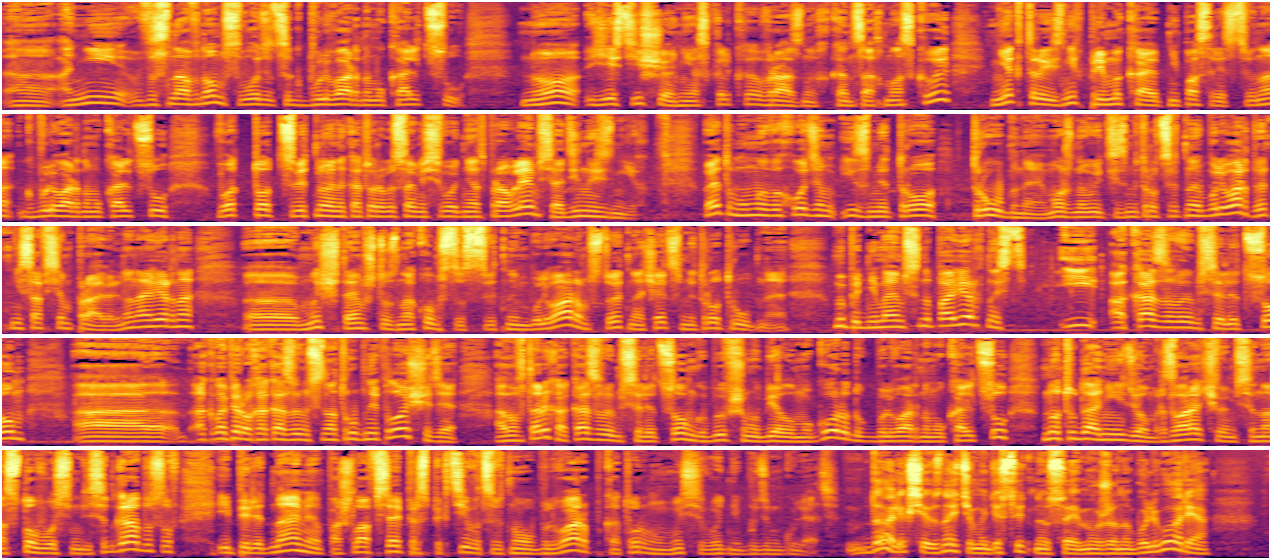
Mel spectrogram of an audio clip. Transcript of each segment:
они в основном сводятся к бульварному кольцу но есть еще несколько в разных концах Москвы. Некоторые из них примыкают непосредственно к бульварному кольцу. Вот тот цветной, на который мы с вами сегодня отправляемся, один из них. Поэтому мы выходим из метро Трубное. Можно выйти из метро Цветной бульвар, но это не совсем правильно, наверное. Э, мы считаем, что знакомство с Цветным бульваром стоит начать с метро Трубное. Мы поднимаемся на поверхность и оказываемся лицом, а, во-первых, оказываемся на Трубной площади, а во-вторых, оказываемся лицом к бывшему Белому городу, к Бульварному кольцу, но туда не идем, разворачиваемся на 180 градусов, и перед нами пошла вся перспектива Цветного бульвара, по которому мы сегодня будем гулять. Да, Алексей, вы знаете, мы действительно с вами уже на бульваре,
